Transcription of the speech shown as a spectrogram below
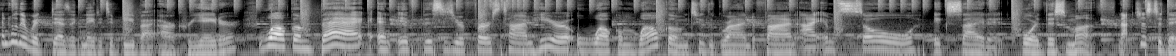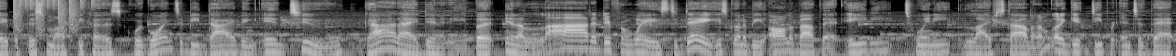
and who they were designated to be by our Creator. Welcome back, and if this is your first time here, welcome, welcome to the Grind Defined. I am so excited for this month, not just today, but this month, because we're going to be diving into God identity, but in a lot of different ways. Today is going to be all about that 80 20 lifestyle, and I'm going to get deeper into that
